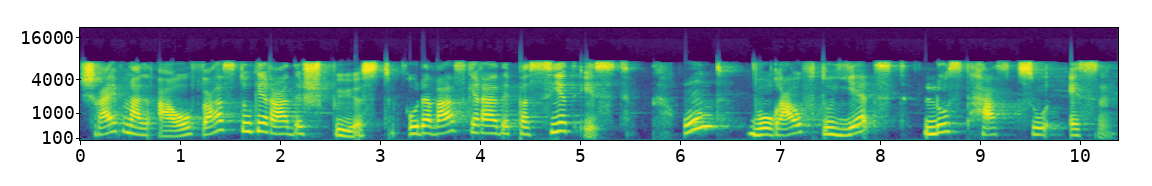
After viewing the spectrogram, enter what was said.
schreib mal auf, was du gerade spürst oder was gerade passiert ist und worauf du jetzt Lust hast zu essen.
